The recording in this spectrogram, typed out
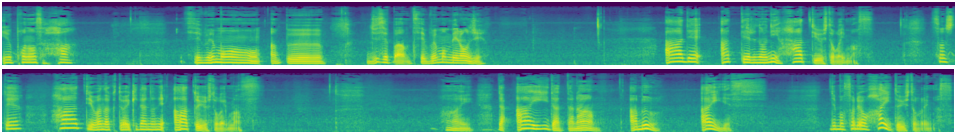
ils prononcent ha. C'est vraiment un peu, je sais pas, c'est vraiment mélangé. あで合ってるのに、はっていう人がいます。そして、はって言わなくてはいけないのに、あという人がいます。はい。で、愛だったら、アム、愛です。でもそれをはいという人がいます。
